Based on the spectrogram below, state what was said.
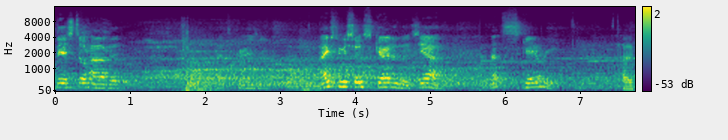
they still have it. That's crazy. I used to be so scared of this. Yeah. That's scary. Type.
